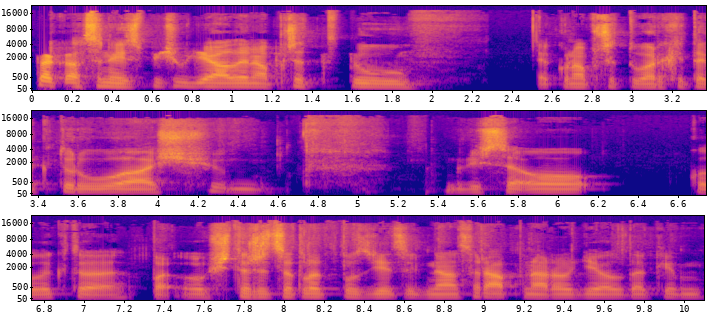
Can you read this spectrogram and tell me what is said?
tak asi nejspíš udělali napřed tu jako napřed tu architekturu až když se o kolik to je, o 40 let později Ignác Ráb narodil, tak jim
